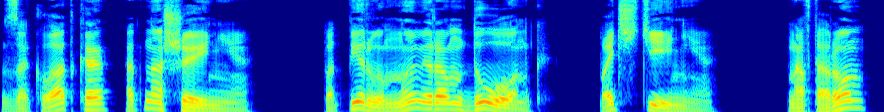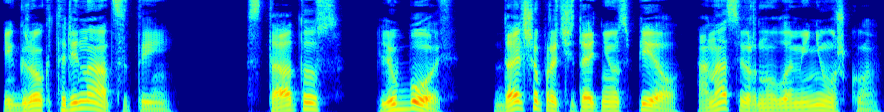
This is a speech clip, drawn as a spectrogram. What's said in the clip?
Закладка «Отношения». Под первым номером «Дуонг». «Почтение». На втором — игрок тринадцатый. Статус — любовь. Дальше прочитать не успел, она свернула менюшку.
